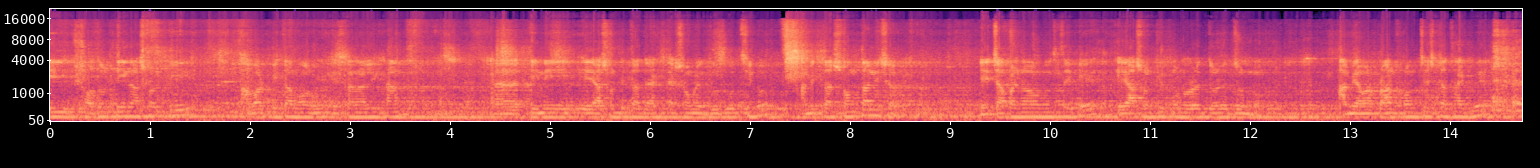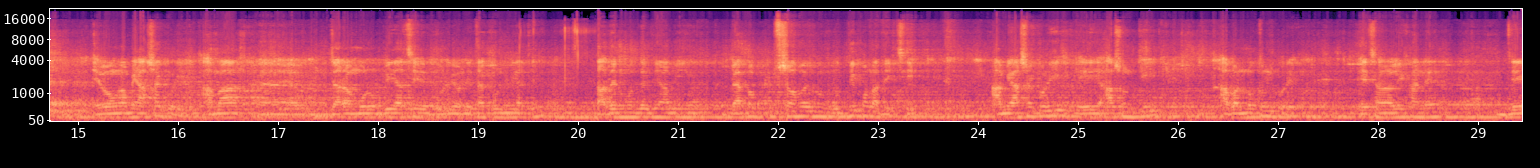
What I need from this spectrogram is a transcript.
এই সদর তিন আসনটি আমার পিতামহ এহসান আলী খান তিনি এই আসনটি তার এক সময় দুর্বল ছিল। আমি তার সন্তান হিসাবে এই চাঁপাইনবাবগঞ্জ থেকে এই আসনটি পুনরুদ্ধারের জন্য আমি আমার প্রাণপণ চেষ্টা থাকবে এবং আমি আশা করি আমার যারা মুরব্বী আছে, দলীয় নেতাকর্মী আছে, তাদের মধ্যে যে আমি ব্যাপক উৎসাহ এবং উদ্দীপনা দেখছি, আমি আশা করি এই আসনটি আবার নতুন করে এছাড়া আলী খানের যে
